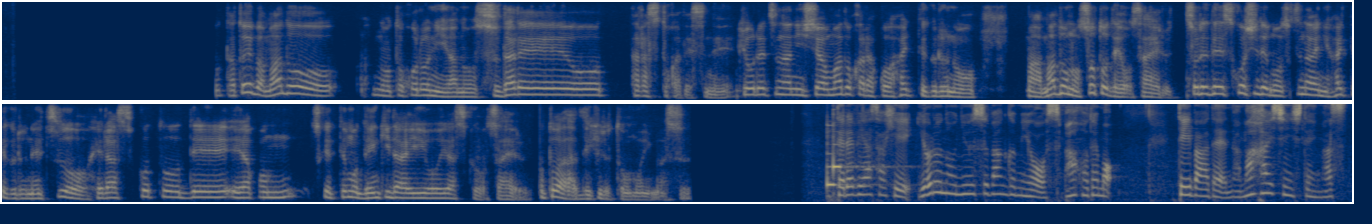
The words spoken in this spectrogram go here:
例えば窓のところにあのすだれを垂らすとかですね強烈な日射を窓からこう入ってくるのをまあ、窓の外で抑える、それで少しでも室内に入ってくる熱を減らすことで、エアコンつけても電気代を安く抑える。ことはできると思います。テレビ朝日夜のニュース番組をスマホでも TVer で生配信しています。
